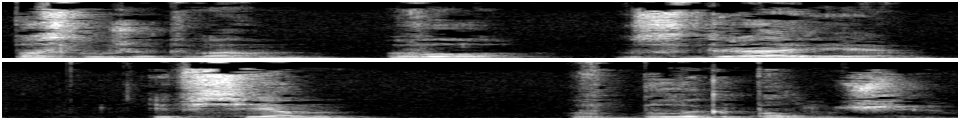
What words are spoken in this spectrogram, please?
послужит вам во здравие и всем в благополучие.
